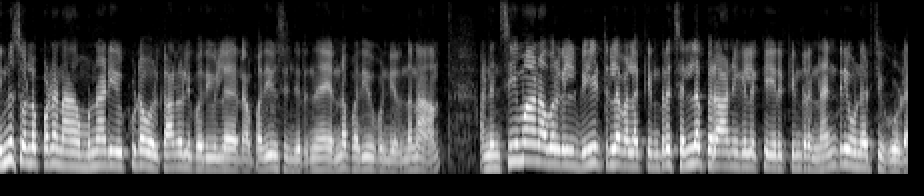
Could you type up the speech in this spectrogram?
இன்னும் சொல்லப்போனால் நான் முன்னாடி கூட ஒரு காணொலி பதிவில் நான் பதிவு செஞ்சுருந்தேன். என்ன பதிவு பண்ணியிருந்தேன்னா அண்ணன் சீமான் அவர்கள் வீட்டில் வளர்க்கின்ற செல்ல பிராணிகளுக்கு இருக்கின்ற நன்றி உணர்ச்சி கூட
